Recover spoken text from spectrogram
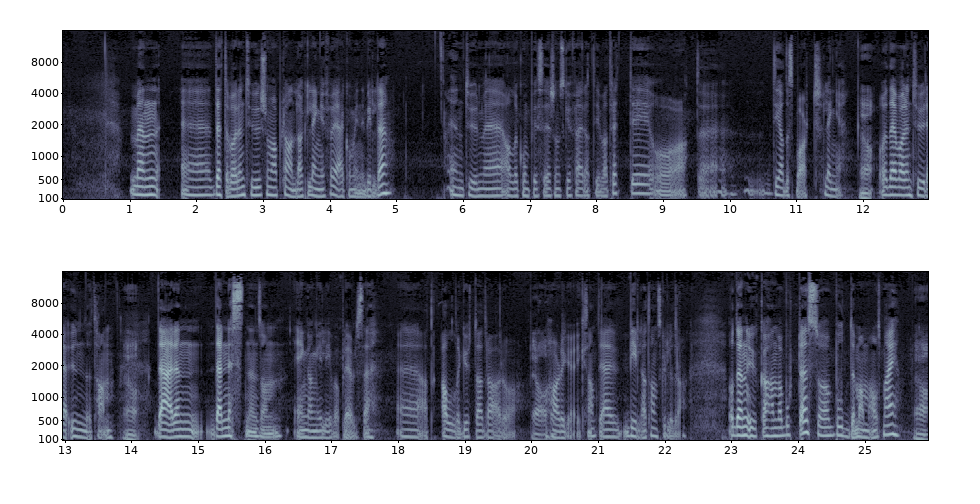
Men eh, dette var en tur som var planlagt lenge før jeg kom inn i bildet. En tur med alle kompiser som skulle feire at de var 30, og at uh, de hadde spart lenge. Ja. Og det var en tur jeg unnet han. ja. Det er, en, det er nesten en sånn en gang i livet-opplevelse. Uh, at alle gutta drar og, ja. og har det gøy. ikke sant? Jeg ville at han skulle dra. Og den uka han var borte, så bodde mamma hos meg. Ja.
